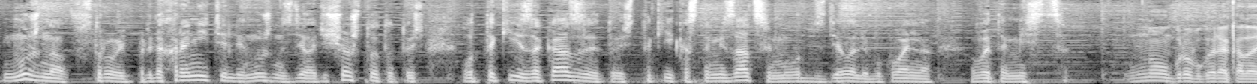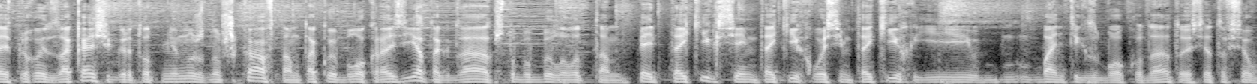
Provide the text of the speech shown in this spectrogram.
нужно встроить предохранители, нужно сделать еще что-то. То есть вот такие заказы, то есть такие кастомизации мы вот сделали буквально в этом месяце. Ну, грубо говоря, когда приходит заказчик, говорит, вот мне нужно в шкаф там такой блок розеток, да, чтобы было вот там 5 таких, 7 таких, 8 таких и бантик сбоку, да, то есть это все,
